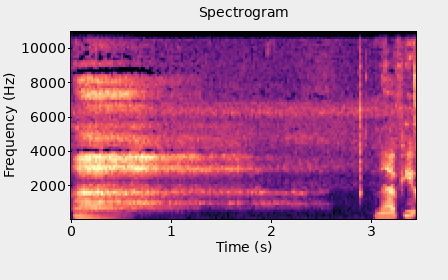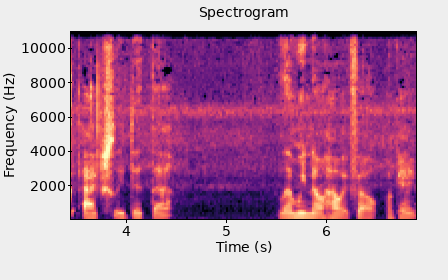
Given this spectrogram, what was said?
now, if you actually did that, let me know how it felt, okay?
